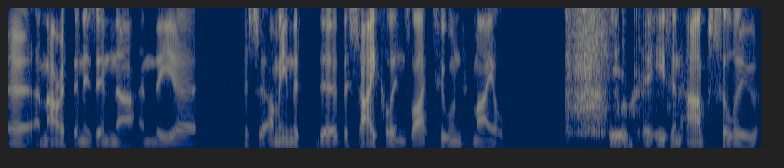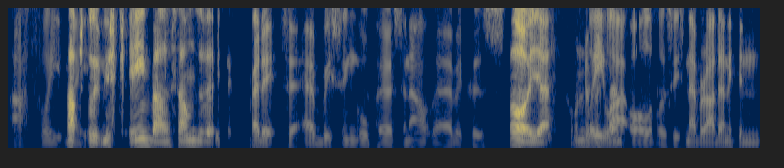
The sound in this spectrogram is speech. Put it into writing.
uh, a marathon is in that, and the uh, the I mean the the the cycling's like two hundred mile. he's an absolute athlete, mate. absolute machine by the sounds of it. Credit to every single person out there because oh yeah, 100%. Lee, like all of us, he's never had anything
